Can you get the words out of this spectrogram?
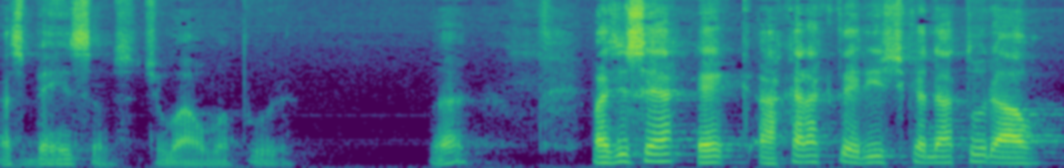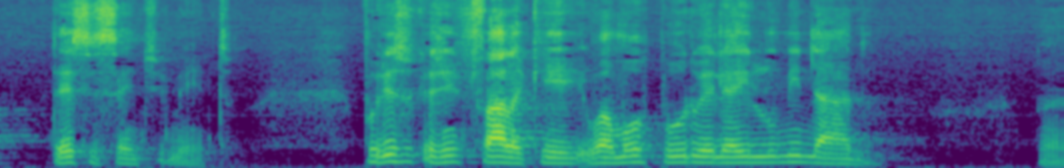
as bênçãos de uma alma pura. Né? Mas isso é, é a característica natural desse sentimento. Por isso que a gente fala que o amor puro ele é iluminado. Né?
